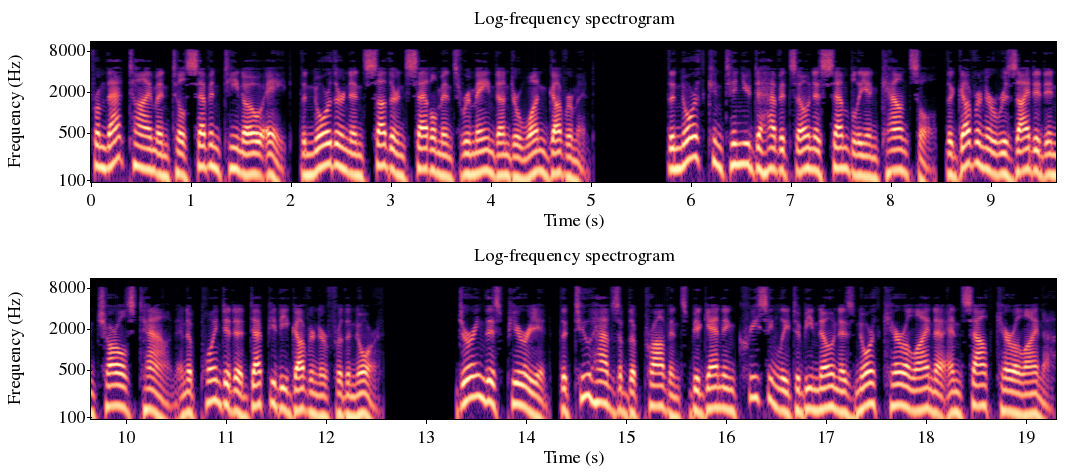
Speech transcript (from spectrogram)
From that time until 1708, the northern and southern settlements remained under one government. The North continued to have its own assembly and council, the governor resided in Charlestown and appointed a deputy governor for the North. During this period, the two halves of the province began increasingly to be known as North Carolina and South Carolina.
